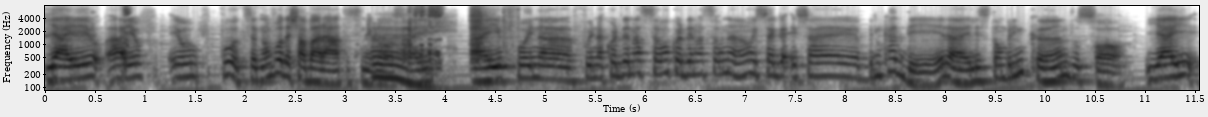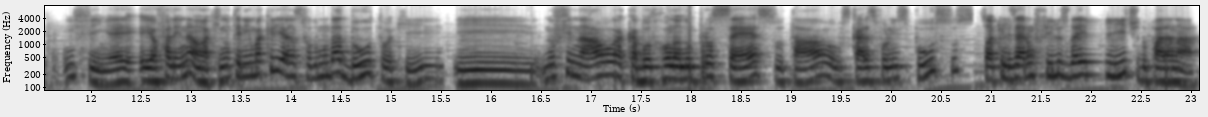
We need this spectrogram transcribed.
E aí, aí eu, eu, putz, eu não vou deixar barato esse negócio. Ah. Aí Aí fui na, fui na coordenação, a coordenação, não, isso é, isso é brincadeira, eles estão brincando só. E aí, enfim, é, eu falei, não, aqui não tem nenhuma criança, todo mundo adulto aqui. E no final acabou rolando um processo tal, os caras foram expulsos, só que eles eram filhos da elite do Paraná.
